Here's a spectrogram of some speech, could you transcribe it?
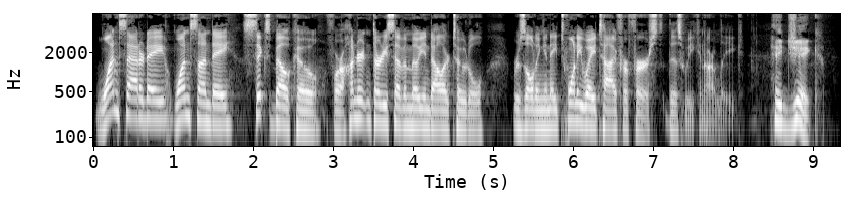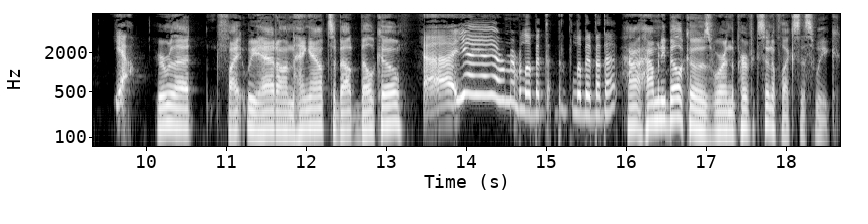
one Saturday, one Sunday, six Belko for $137 million total, resulting in a 20 way tie for first this week in our league. Hey, Jake, Yeah. remember that fight we had on Hangouts about Belko? Uh, yeah, yeah, yeah. I remember a little bit, a little bit about that. How, how many Belkos were in the Perfect Cineplex this week?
